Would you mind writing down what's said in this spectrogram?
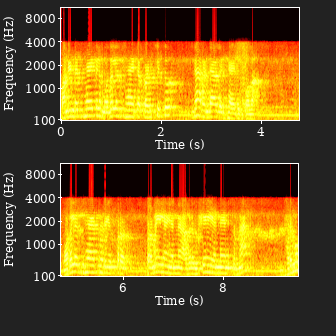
பன்னெண்டு அத்தியாயத்துல முதல் அத்தியாயத்தை படிச்சுட்டு தான் ரெண்டாவது அத்தியாயத்துக்கு போகலாம் முதல் அத்தியாயத்தினுடைய பிர பிரமேயம் என்ன? அதோட விஷயம் என்னன்னு சொன்னா தர்ம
